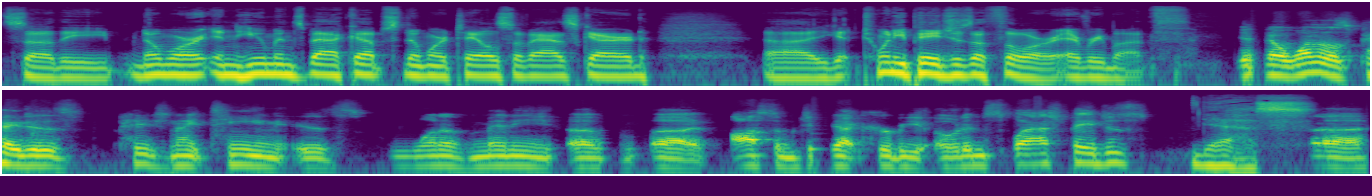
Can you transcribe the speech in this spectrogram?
So the no more Inhumans backups, no more Tales of Asgard. Uh, you get 20 pages of Thor every month. You know, one of those pages, page 19, is one of many of uh, awesome Jack Kirby Odin splash pages. Yes. Uh,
